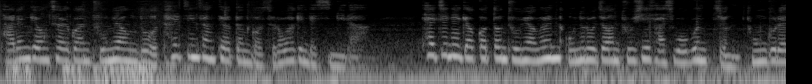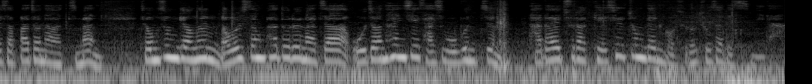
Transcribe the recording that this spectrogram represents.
다른 경찰관 2명도 탈진 상태였던 것으로 확인됐습니다. 탈진을 겪었던 2명은 오늘 오전 2시 45분쯤 동굴에서 빠져나왔지만 정순경은 너울성 파도를 맞아 오전 1시 45분쯤 바다에 추락해 실종된 것으로 조사됐습니다.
